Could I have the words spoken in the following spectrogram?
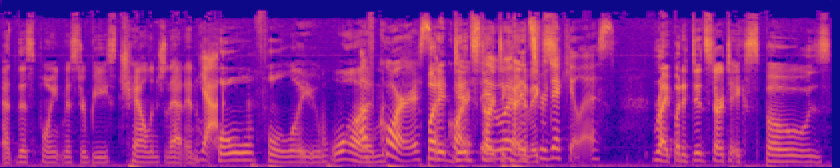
at this point, Mr. Beast challenged that and Yeah. hopefully won. Of course, but of it did start It to kind it's of ex- ridiculous. right, but it did start to expose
